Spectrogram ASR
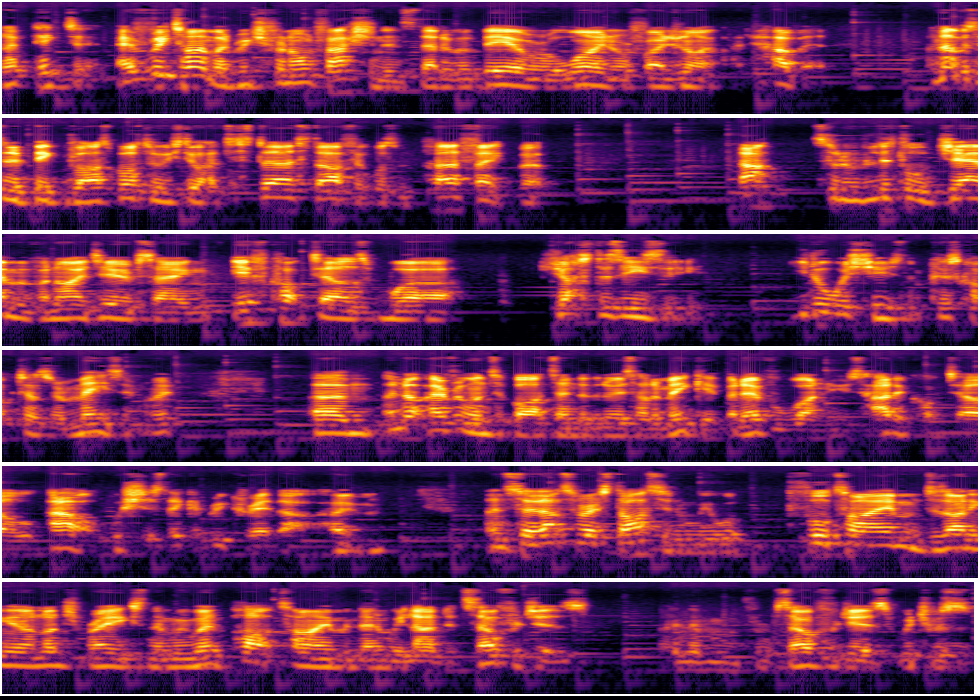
I picked it. Every time I'd reach for an old fashioned instead of a beer or a wine or a Friday night, I'd have it. And that was in a big glass bottle. We still had to stir stuff. It wasn't perfect, but that sort of little gem of an idea of saying if cocktails were just as easy, you'd always choose them because cocktails are amazing, right? Um, and not everyone's a bartender that knows how to make it, but everyone who's had a cocktail out wishes they could recreate that at home. And so that's where it started. And we were full time designing in our lunch breaks, and then we went part time, and then we landed Selfridges. And then from Selfridges, which was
